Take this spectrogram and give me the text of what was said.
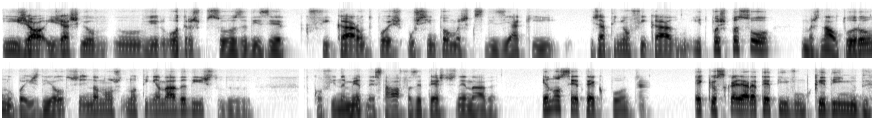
e já, e já cheguei a ouvir outras pessoas a dizer que ficaram depois, os sintomas que se dizia aqui já tinham ficado e depois passou. Mas na altura, no país deles, ainda não, não tinha nada disto, de, de confinamento, nem se estava a fazer testes, nem nada. Eu não sei até que ponto é que eu se calhar até tive um bocadinho de,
